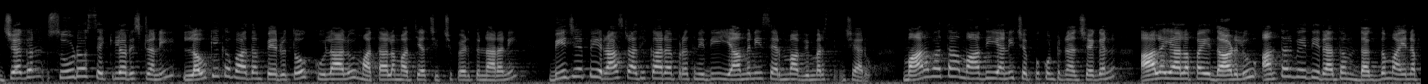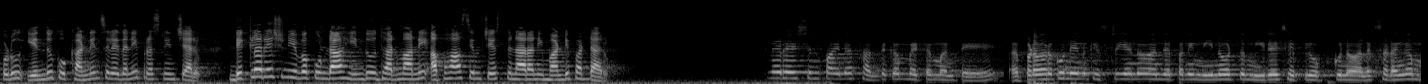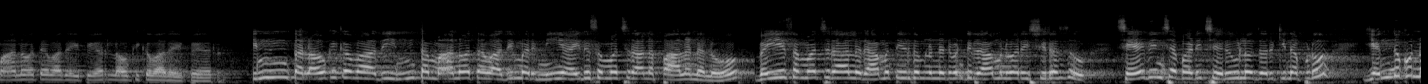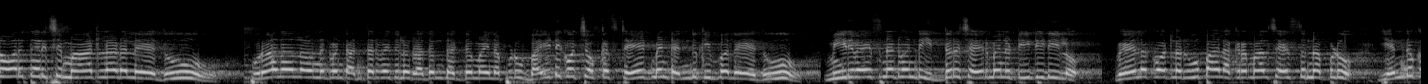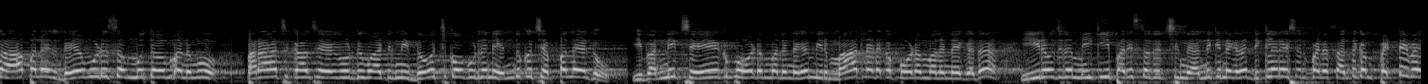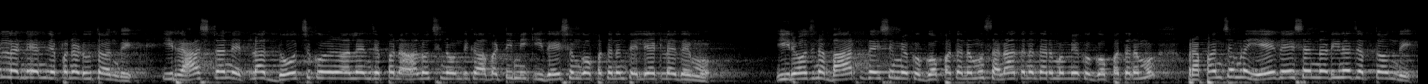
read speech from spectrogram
Jagan pseudo secularist అని లౌకికవాదం పేరుతో కులాలు మతాల మధ్య చిచ్చు పెడుతున్నారని బీజేపీ రాష్ట్ర అధికార ప్రతినిధి యామిని శర్మ విమర్శించారు. మానవతా మాది అని చెప్పుకుంటున్న జగన్ ఆలయాలపై దాడులు అంతర్వేది రథం దగ్ధం అయినప్పుడు ఎందుకు ఖండించలేదని ప్రశ్నించారు. డిక్లరేషన్ ఇవ్వకుండా హిందూ ధర్మాన్ని అపహాస్యం చేస్తున్నారని మండిపడ్డారు. డిక్లరేషన్ పైన సంతకం పెట్టమంటే ఎప్పటివరకు నేను క్రిస్టియను అని చెప్పని మీ నోటితో మీరే చెప్పి ఒప్పుకున్న వాళ్ళకి సడన్గా మానవతావాది అయిపోయారు లౌకికవాది అయిపోయారు. ఇంత లౌకికవాది ఇంత మానవతావాది మరి మీ ఐదు సంవత్సరాల పాలనలో వెయ్యి సంవత్సరాల రామతీర్థంలో ఉన్నటువంటి రాముల వారి శిరస్సు ఛేదించబడి చెరువులో దొరికినప్పుడు ఎందుకు నోరు తెరిచి మాట్లాడలేదు? పురాణాల్లో ఉన్నటువంటి అంతర్వేదిలో రథం దగ్ధమైనప్పుడు బయటకు వచ్చి ఒక స్టేట్మెంట్ ఎందుకు ఇవ్వలేదు? మీరు వేసినటువంటి ఇద్దరు చైర్మన్లు టీటీడీలో వేల కోట్ల రూపాయల అక్రమాలు చేస్తున్నప్పుడు ఎందుకు ఆపలేదు దేవుడు సొమ్ముతో మనము పరాచకాలు చేయకూడదు వాటిని దోచుకోకూడదని ఎందుకు చెప్పలేదు? ఇవన్నీ చేయకపోవడం వల్లనే కదా మీరు మాట్లాడకపోవడం వల్లనే కదా ఈ రోజున మీకు ఈ పరిస్థితి వచ్చింది. అందుకనే కదా డిక్లరేషన్ పైన సంతకం పెట్టి వెళ్ళండి అని చెప్పని అడుగుతోంది. ఈ రాష్ట్రాన్ని ఎట్లా దోచుకోవాలి అని చెప్పని ఆలోచన ఉంది కాబట్టి మీకు ఈ దేశం గొప్పతనం తెలియట్లేదేమో. ఈ రోజున భారతదేశం యొక్క గొప్పతనము సనాతన ధర్మం యొక్క గొప్పతనము ప్రపంచంలో ఏ దేశాన్ని అడిగినా చెప్తోంది.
